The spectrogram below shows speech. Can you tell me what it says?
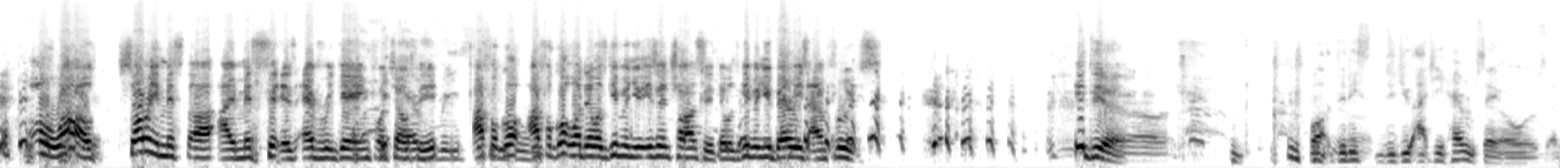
oh wow! Sorry, Mister. I miss City's every game for Chelsea. I forgot. single I forgot what they was giving you isn't chances. They was giving you berries and fruits. Idiot. But did he? Did you actually hear him say it? Or was it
